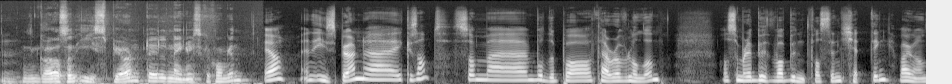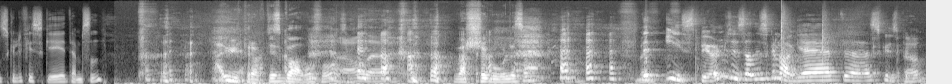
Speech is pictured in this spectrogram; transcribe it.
Hun ga også en isbjørn til den engelske kongen. Ja, en isbjørn, eh, ikke sant, som eh, bodde på Tower of London. Og som ble, var bundet fast i en kjetting hver gang han skulle fiske i Themsen. Det er upraktisk gave å få. Altså. Ja, det, Vær så god, liksom. Den isbjørnen syns jeg du skal lage et uh, skuespill om.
